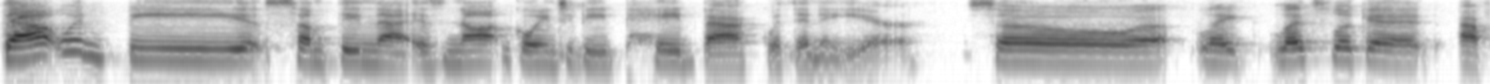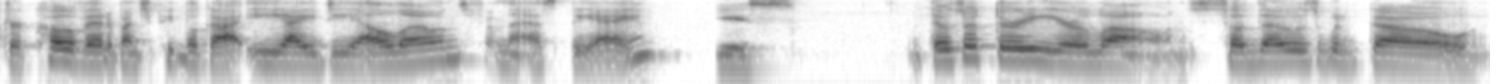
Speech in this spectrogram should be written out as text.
That would be something that is not going to be paid back within a year. So, like, let's look at after COVID, a bunch of people got EIDL loans from the SBA. Yes. Those are 30 year loans. So, those would go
